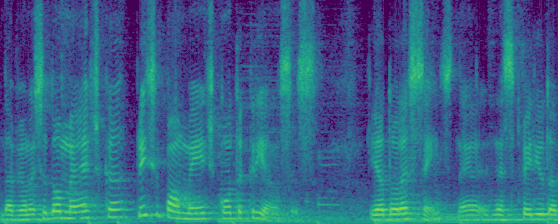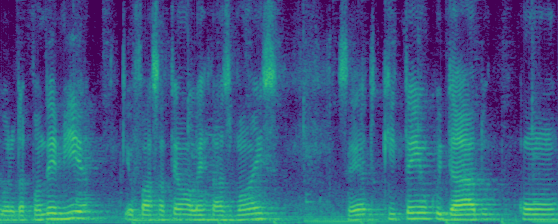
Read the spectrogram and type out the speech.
da violência doméstica, principalmente contra crianças e adolescentes. Né? Nesse período agora da pandemia, eu faço até um alerta às mães, certo? Que tenham cuidado com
